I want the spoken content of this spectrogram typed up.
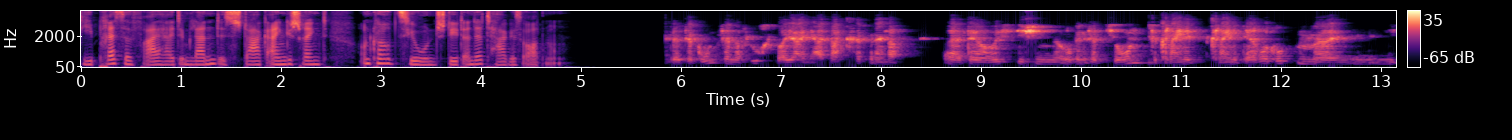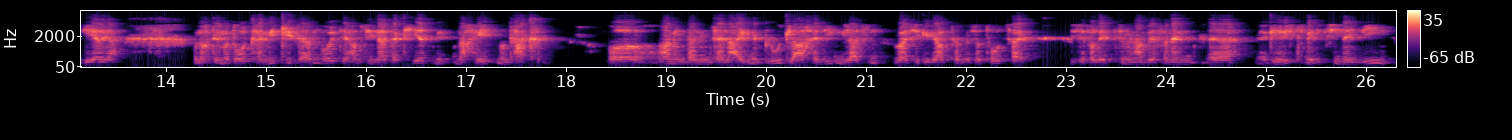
Die Pressefreiheit im Land ist stark eingeschränkt und Korruption steht an der Tagesordnung. Der Grund seiner Flucht war ja eine Attacke von einer äh, terroristischen Organisation, so kleine, kleine Terrorgruppen äh, in, in Nigeria, und nachdem er dort kein Mitglied werden wollte, haben sie ihn attackiert mit Macheten und Hacken, äh, haben ihn dann in seiner eigenen Blutlache liegen lassen, weil sie geglaubt haben, dass er tot sei. Diese Verletzungen haben wir von einem äh, Gerichtsmediziner in Wien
